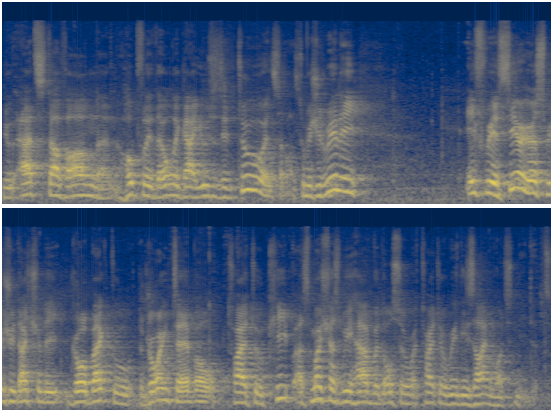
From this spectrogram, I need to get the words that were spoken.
you add stuff on and hopefully the other guy uses it too and so on. So we should really, if we're serious, we should actually go back to the drawing table, try to keep as much as we have, but also try to redesign what's needed.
